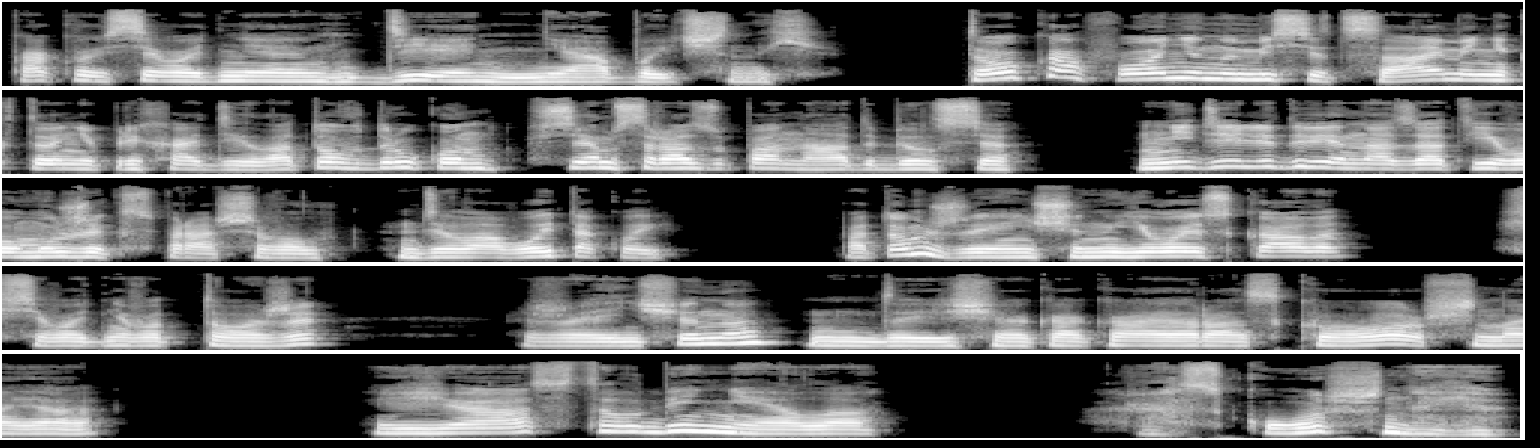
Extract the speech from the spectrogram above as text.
«Какой сегодня день необычный. То к Афонину месяцами никто не приходил, а то вдруг он всем сразу понадобился. Недели две назад его мужик спрашивал, деловой такой. Потом женщина его искала. Сегодня вот тоже. Женщина, да еще какая роскошная. Я остолбенела. Роскошная?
